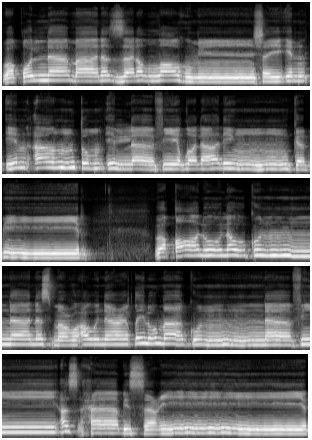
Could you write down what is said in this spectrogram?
وقلنا ما نزل الله من شيء إن أنتم إلا في ضلال كبير. وقالوا لو كنا نسمع أو نعقل ما كنا في أصحاب السعير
